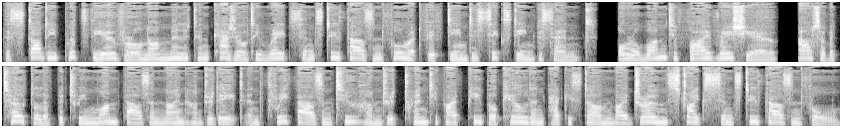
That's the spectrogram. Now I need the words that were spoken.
The study puts the overall non-militant casualty rate since 2004 at 15 to 16%, or a 1 to 5 ratio, out of a total of between 1,908 and 3,225 people killed in Pakistan by drone strikes since 2004.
